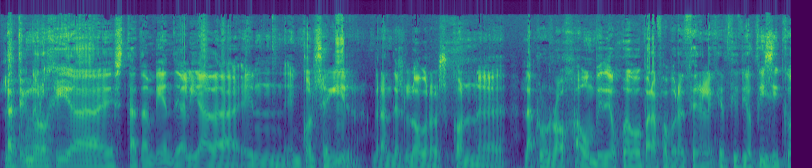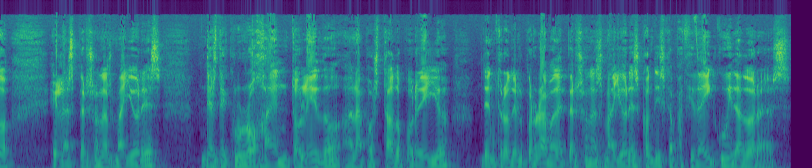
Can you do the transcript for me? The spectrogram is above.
La tecnología está también de aliada en, conseguir grandes logros con eh, la Cruz Roja, un videojuego para favorecer el ejercicio físico en las personas mayores. Desde Cruz Roja en Toledo han apostado por ello dentro del programa de personas mayores con discapacidad y cuidadoras.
